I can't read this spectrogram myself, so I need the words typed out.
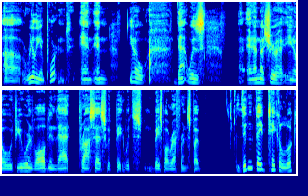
uh, really important, and and you know that was. And I'm not sure, you know, if you were involved in that process with with baseball reference, but didn't they take a look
